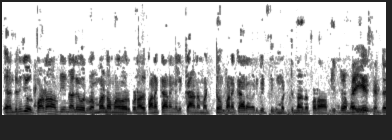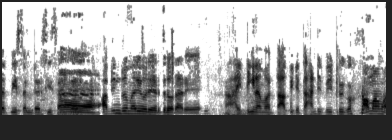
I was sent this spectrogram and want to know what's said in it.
எனக்கு தெரிஞ்சு ஒரு படம் அப்படின்னாலே ஒரு பிரம்மாண்டமான ஒரு படம். அது பணக்காரங்களுக்கான மட்டும் பணக்கார வர்க்கத்துக்கு மட்டும்தான் அந்த படம் அப்படின்ற மாதிரி. A centre B centre C அப்படின்ற மாதிரி ஒரு எடுத்துட்டு வராரு. ஐ திங்க் நம்ம டாபிக்கை தாண்டி போயிட்டு இருக்கோம் ஆமா ஆமா.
